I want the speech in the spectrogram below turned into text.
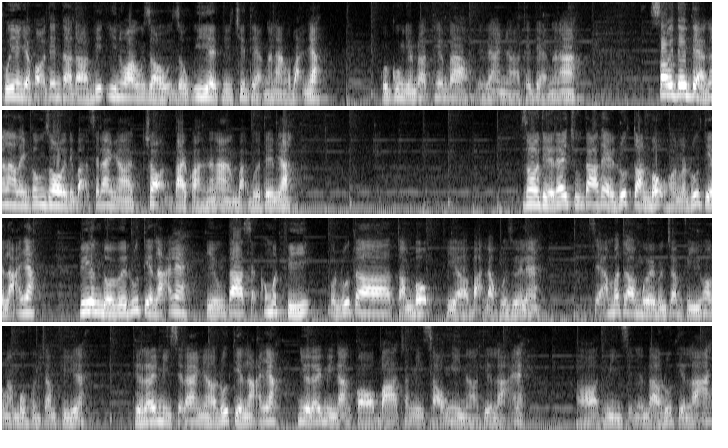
Quy trình nhập họ tên thật là viết in hoa không dấu giống y hệt như trên thẻ ngân hàng của bạn nha. Cuối cùng nhấn vào thêm vào để tiến hành thêm thẻ ngân hàng. Sau khi thêm thẻ ngân hàng thành công rồi thì bạn sẽ đang à, chọn tài khoản ngân hàng bạn vừa thêm nha. Rồi thì ở đây chúng ta có thể rút toàn bộ hoặc là rút tiền lãi nha. Riêng đối với rút tiền lãi này thì chúng ta sẽ không mất phí, còn rút uh, toàn bộ thì uh, bạn đọc ở dưới này sẽ mất ờ, uh, 10% phí hoặc là 1% phí này. Thì ở đây mình sẽ hành uh, rút tiền lãi nha. Như ở đây mình đang có 306.000 uh, tiền lãi này. Đó thì mình sẽ nhấn vào rút tiền lãi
